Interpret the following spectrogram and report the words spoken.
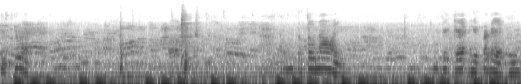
จุดจวดมันกระตัวน้อยมันจะแกะเห็ดปลาแดกนะ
